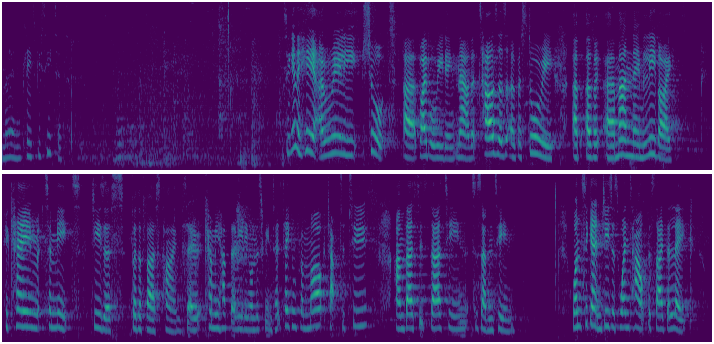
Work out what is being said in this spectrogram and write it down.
Amen. Please be seated. So, we're going to hear a really short uh, Bible reading now that tells us of a story of, of a, a man named Levi who came to meet Jesus for the first time. So, can we have the reading on the screen? So, it's taken from Mark chapter 2 and verses 13 to 17. Once again, Jesus went out beside the lake.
